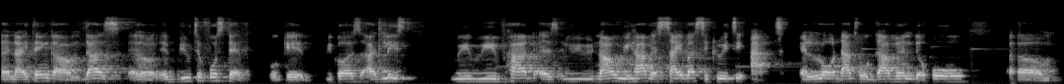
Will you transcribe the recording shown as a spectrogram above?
and I think um, that's uh, a beautiful step. Okay, because at least we, we've had as we, now we have a cyber security act, a law that will govern the whole um,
